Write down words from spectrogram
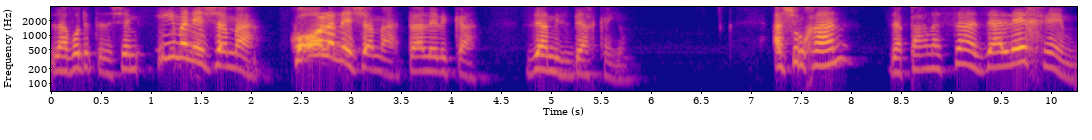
לעבוד את השם עם הנשמה, כל הנשמה תעלה לכאן. זה המזבח כיום. השולחן זה הפרנסה, זה הלחם.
